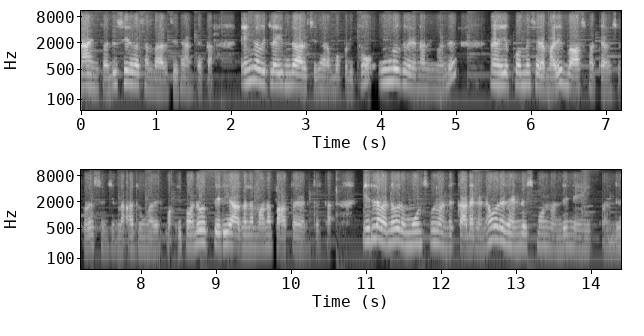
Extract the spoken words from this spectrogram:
நான் எனக்கு வந்து சீரக சம்பா அரிசி தான் எடுத்துருக்கேன் எங்கள் வீட்டில் இந்த அரிசி தான் ரொம்ப பிடிக்கும். உங்களுக்கு வேணா நீங்கள் வந்து எப்போவுமே செய்கிற மாதிரி பாஸ்மதி அரிசி கூட செஞ்சுக்கலாம். அது உங்கள் விருப்பம். இப்போ வந்து ஒரு பெரிய அகலமான பாத்திரம் எடுத்திருக்கேன் இதில் வந்து ஒரு மூணு ஸ்பூன் வந்து கடலைன்னா ஒரு ரெண்டு ஸ்பூன் வந்து நெய் வந்து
